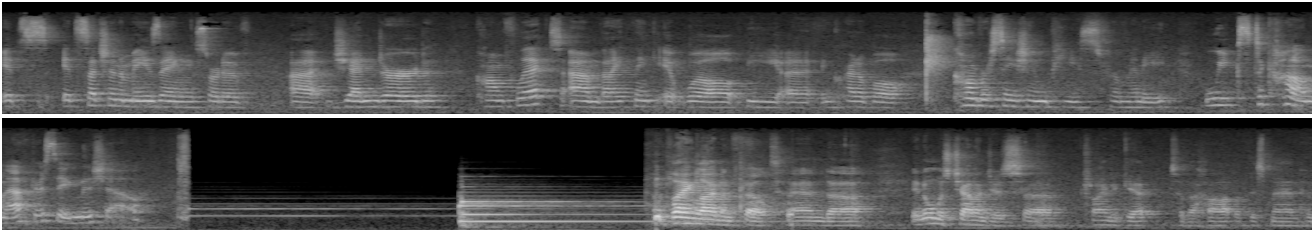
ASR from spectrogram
it's it's such an amazing sort of uh, gendered conflict um, that I think it will be an incredible conversation piece for many weeks to come after seeing the show. I'm playing Lyman Felt, and uh, enormous challenges uh, trying to get to the heart of this man who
